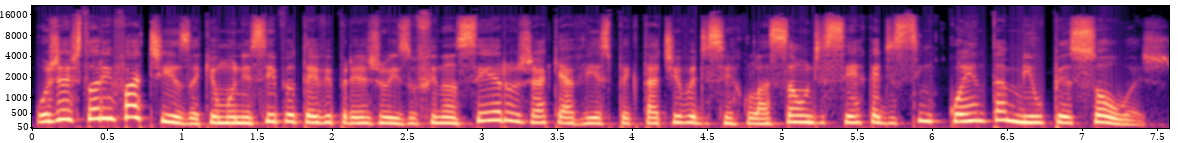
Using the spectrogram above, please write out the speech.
O gestor enfatiza que o município teve prejuízo financeiro, já que havia expectativa de circulação de cerca de 50 mil pessoas.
